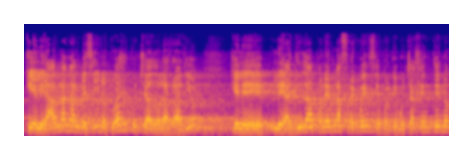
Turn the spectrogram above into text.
que le hablan al vecino. ¿Tú has escuchado la radio? que le, ayuda a poner la frecuencia, porque mucha gente no,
